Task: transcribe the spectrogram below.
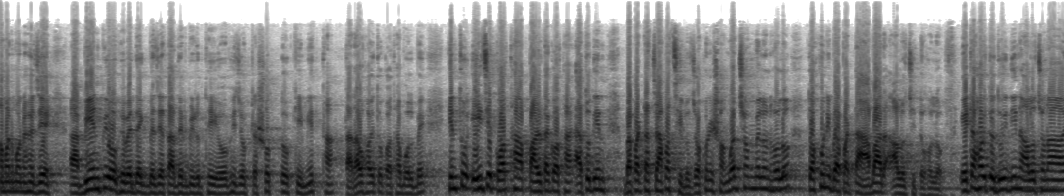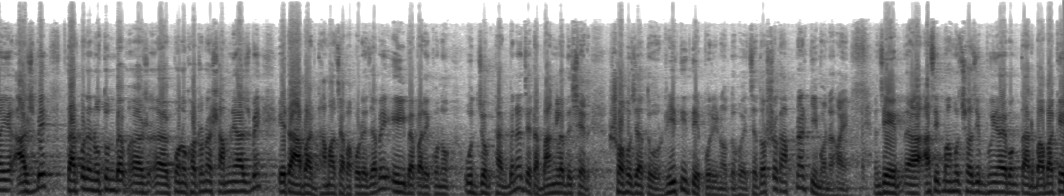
আমার মনে হয় যে বিএনপিও ভেবে দেখবে যে তাদের বিরুদ্ধে এই অভিযোগটা সত্য কি মিথ্যা, তারাও হয়তো কথা বলবে। কিন্তু এই যে কথা, পাল্টা কথা, এতদিন ব্যাপারটা চাপা ছিল, যখনই সংবাদ সম্মেলন হলো, তখনই ব্যাপারটা আবার আলোচিত হলো। এটা হয়তো দুই দিন আলোচনায় আসবে, তারপরে নতুন কোনো ঘটনা সামনে আসবে, এটা আবার ধামাচাপা পড়ে যাবে। এই ব্যাপারে কোনো উদ্যোগ থাকবে না, যেটা বাংলাদেশের সহজাত রীতিতে পরিণত হয়েছে। দর্শক, আপনার কি মনে হয় যে আসিফ মাহমুদ, সজীব ভুঁইয়া এবং তার বাবাকে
